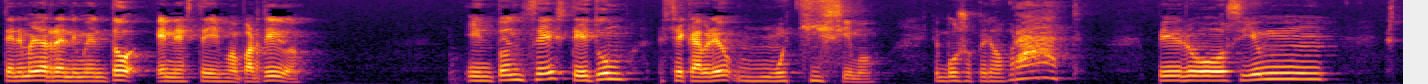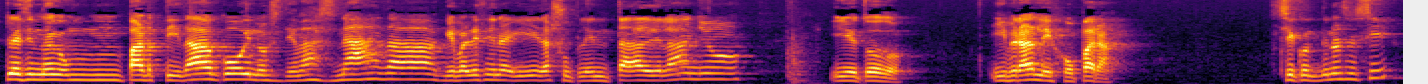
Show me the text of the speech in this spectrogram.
tener mayor rendimiento en este mismo partido. Y entonces Tatum se cabreó muchísimo. Se puso, pero Brad, pero si yo estoy haciendo un partidaco y los demás nada, que parecen aquí la suplentada del año y de todo. Y Brad le dijo, para, si continúas así,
